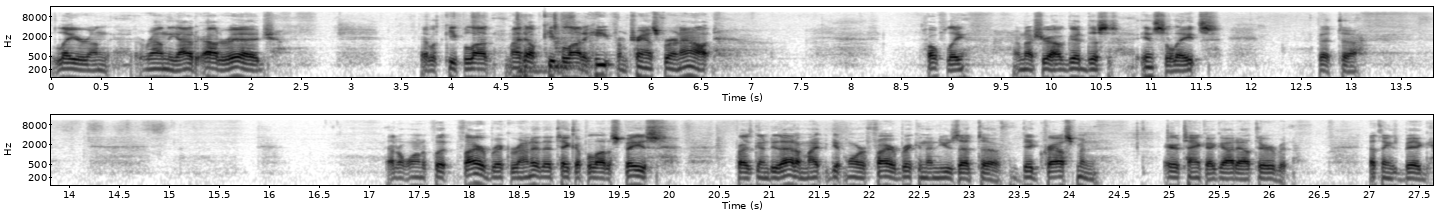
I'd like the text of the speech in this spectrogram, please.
layer on around the outer, outer edge. That'll keep a lot, might help keep a lot of heat from transferring out. Hopefully, I'm not sure how good this insulates, but uh, I don't want to put fire brick around it. That'd take up a lot of space. If I was going to do that, I might get more fire brick and then use that uh, big Craftsman air tank I got out there, but that thing's big.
